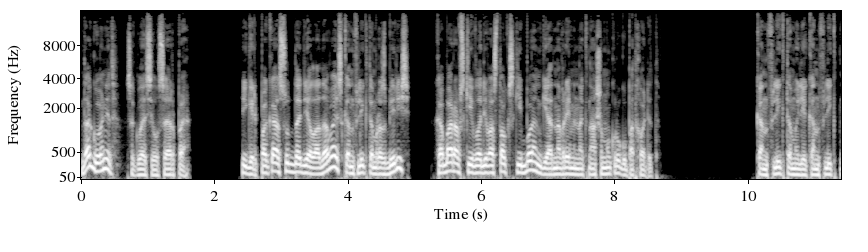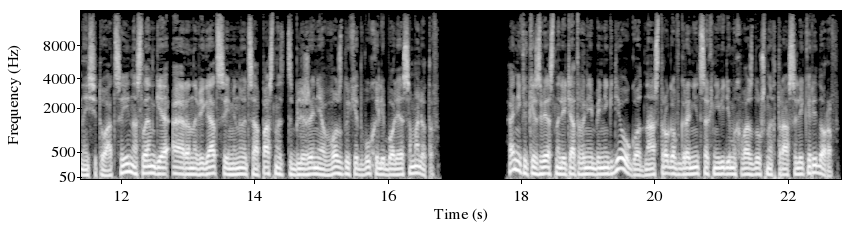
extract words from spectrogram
Догонит, согласился РП. Игорь, пока суд до дела, давай с конфликтом разберись. Хабаровские и Владивостокские Боинги одновременно к нашему кругу подходят. Конфликтом или конфликтной ситуацией на сленге аэронавигации именуется опасность сближения в воздухе двух или более самолетов. Они, как известно, летят в небе не где угодно, а строго в границах невидимых воздушных трасс или коридоров.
